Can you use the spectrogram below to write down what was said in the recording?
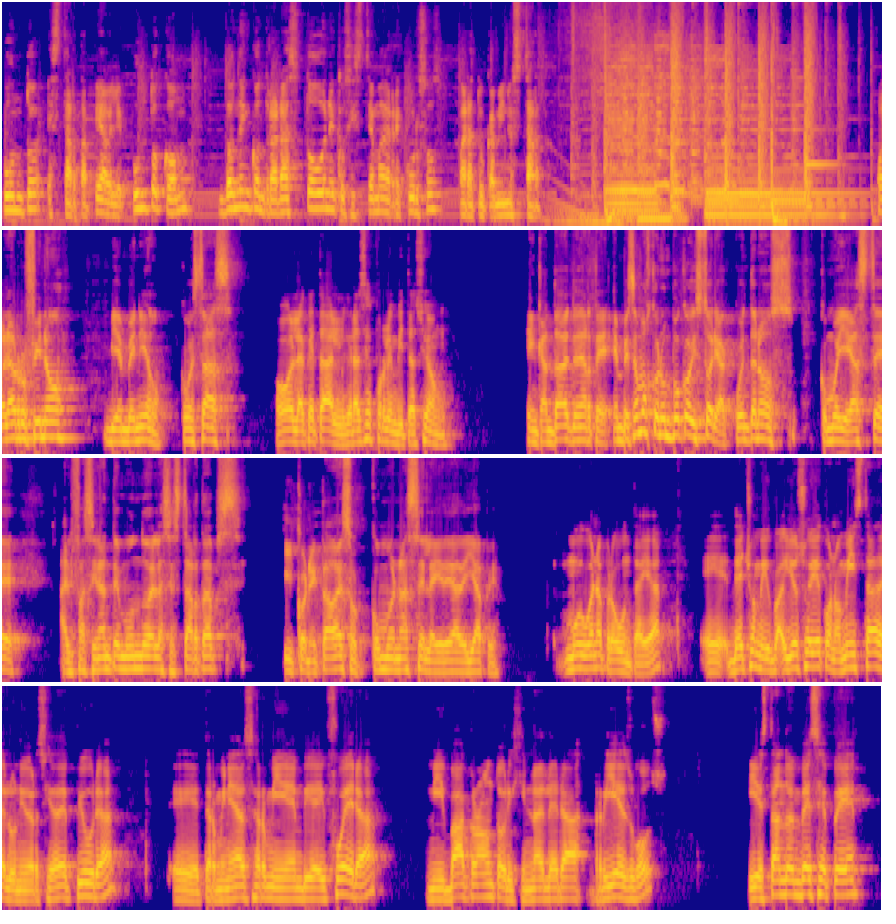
www.startapeable.com donde encontrarás todo un ecosistema de recursos para tu camino startup. Hola Rufino, bienvenido. ¿Cómo estás? Hola, ¿qué tal? Gracias por la invitación. Encantado de tenerte. Empecemos con un poco de historia. Cuéntanos cómo llegaste al fascinante mundo de las startups y conectado a eso, ¿cómo nace la idea de Yape? Muy buena pregunta, ¿ya? Eh, de hecho, yo soy economista de la Universidad de Piura. Eh, terminé de hacer mi MBA fuera. Mi background original era riesgos. Y estando en BCP,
